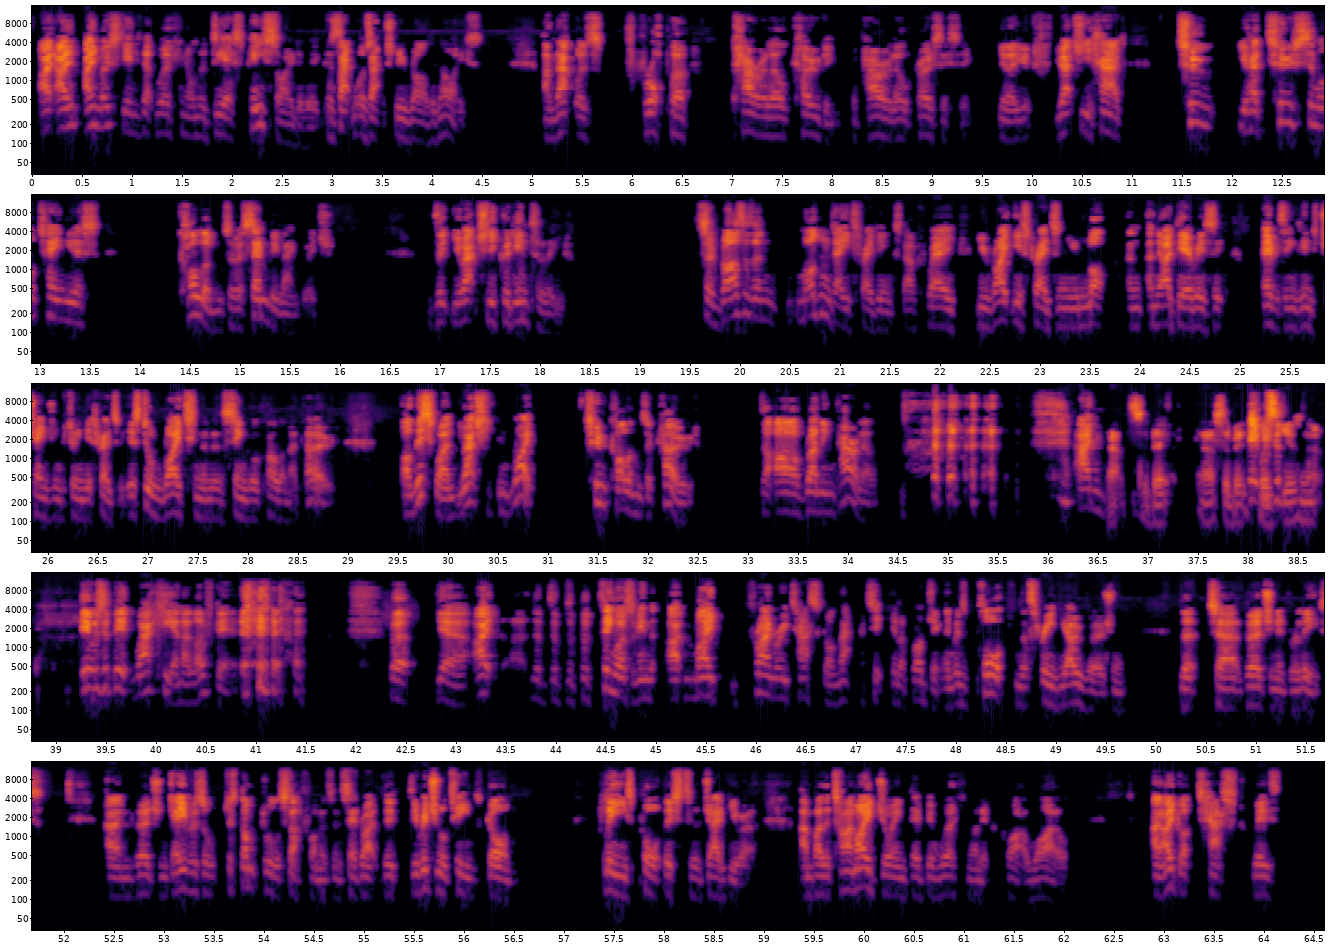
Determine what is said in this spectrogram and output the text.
I, I, I mostly ended up working on the DSP side of it because that was actually rather nice, and that was proper parallel coding for parallel processing. You know, you, you actually had two you had two simultaneous columns of assembly language that you actually could interleave. So rather than modern day threading stuff where you write your threads and you lock, and, and the idea is that everything's interchanging between your threads, but you're still writing them as a single column of code. On this one, you actually can write two columns of code that are running parallel. and that's a bit that's a bit tweaky, isn't it? it was a bit wacky and I loved it. but yeah, I the, the, the, thing was, I mean, I, my primary task on that particular project it was a port from the 3DO version that uh, Virgin had released, and Virgin gave us all just dumped all the stuff on us and said, right, the, the original team's gone. Please port this to the Jaguar. And by the time I joined, they'd been working on it for quite a while, and I got tasked with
